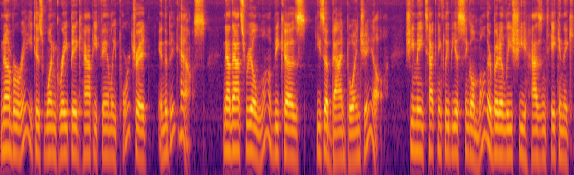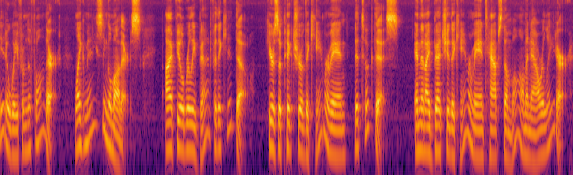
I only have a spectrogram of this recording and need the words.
Number eight is one great big happy family portrait in the big house. Now that's real love because he's a bad boy in jail. She may technically be a single mother, but at least she hasn't taken the kid away from the father, like many single mothers. I feel really bad for the kid though. Here's a picture of the cameraman that took this. And then I bet you the cameraman taps the mom an hour later.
